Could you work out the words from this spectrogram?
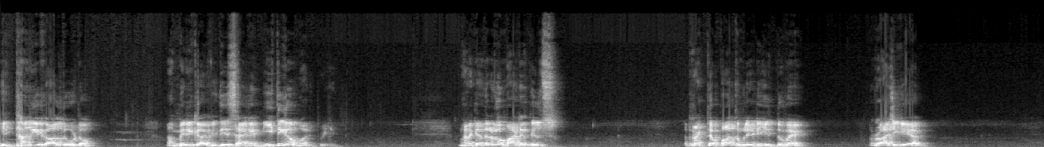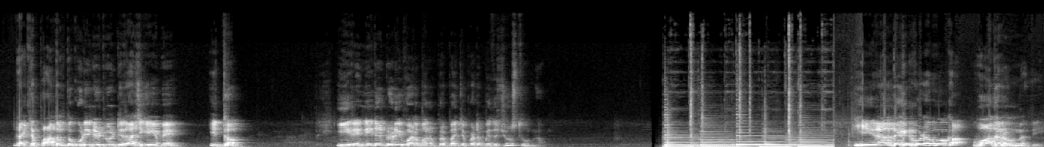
యుద్ధానికి కాల్దూవటం అమెరికా విదేశాంగ నీతిగా మారిపోయింది. మనకందరికీ ఒక మాట తెలుసు. రక్తపాతం లేని యుద్ధమే రాజకీయాలు. రక్తపాతంతో కూడినటువంటి రాజకీయమే యుద్ధం. ఈ రెండింటి కూడా ఇవాళ మనం ప్రపంచ పటం మీద చూస్తూ ఉన్నాం. ఇరాన్ దగ్గర కూడా ఒక వాదన ఉన్నది.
